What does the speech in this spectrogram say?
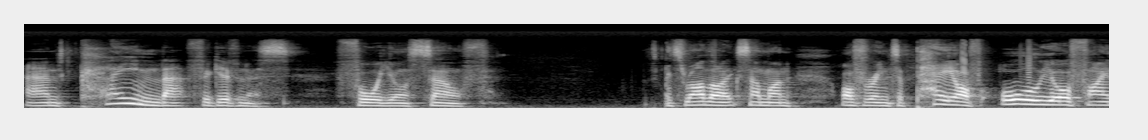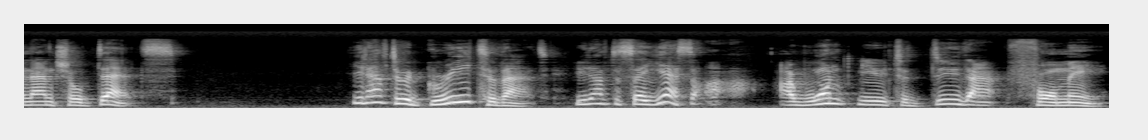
and claim that forgiveness for yourself. It's rather like someone offering to pay off all your financial debts. You'd have to agree to that. You'd have to say, Yes, I, I want you to do that for me.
